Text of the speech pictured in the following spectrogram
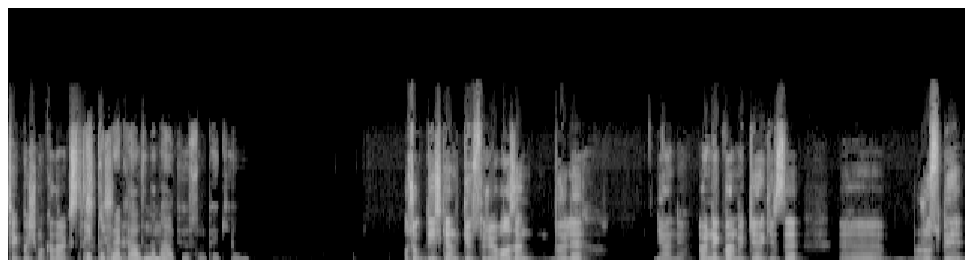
tek başıma kalarak stres Tek başına yani. kaldığında ne yapıyorsun peki? O çok değişkenlik gösteriyor. Bazen böyle yani örnek vermek gerekirse e, Rus bir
